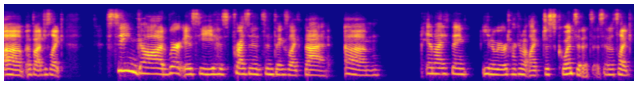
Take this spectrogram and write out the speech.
um, about just like seeing God, where is He, His presence, and things like that. Um, and I think you know we were talking about like just coincidences, and it's like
